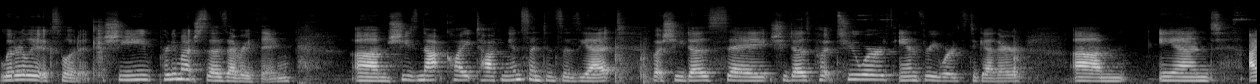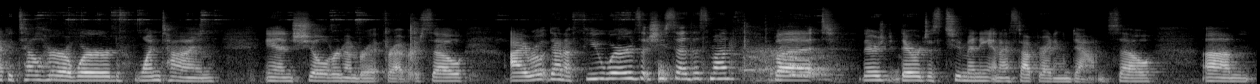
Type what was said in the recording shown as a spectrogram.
literally exploded. She pretty much says everything. Um, she's not quite talking in sentences yet, but she does say, she does put two words and three words together. Um, and I could tell her a word one time and she'll remember it forever. So I wrote down a few words that she said this month, but there's there were just too many and I stopped writing them down. So um,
